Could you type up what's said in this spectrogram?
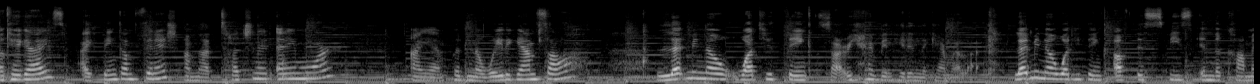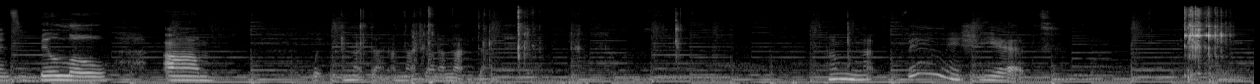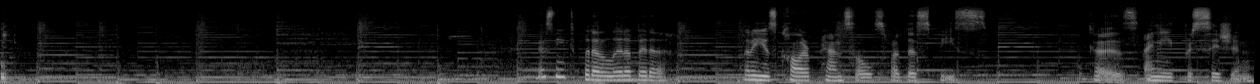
Okay guys, I think I'm finished. I'm not touching it anymore. I am putting away the Gamsol. Let me know what you think. Sorry, I've been hitting the camera a lot. Let me know what you think of this piece in the comments below. Um, wait, I'm not done. I'm not done. I'm not done. I'm not finished yet. Just need to put a little bit of, I'm gonna use color pencils for this piece because I need precision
